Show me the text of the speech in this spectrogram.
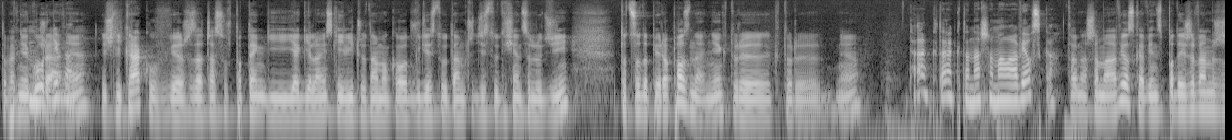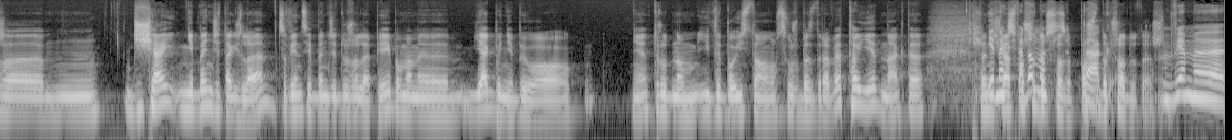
To pewnie góra, Możliwe. nie? Jeśli Kraków, wiesz, za czasów potęgi jagiellońskiej liczył tam około 20, tam 30 tysięcy ludzi, to co dopiero Poznań, nie? Który, który, nie? Tak, tak, to nasza mała wioska. To nasza mała wioska, więc podejrzewam, że mm, dzisiaj nie będzie tak źle, co więcej będzie dużo lepiej, bo mamy jakby nie było nie, trudną i wyboistą służbę zdrowia, to jednak te, ten Jednak świat poszedł do przodu, poszedł tak. do przodu też. Wiemy,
